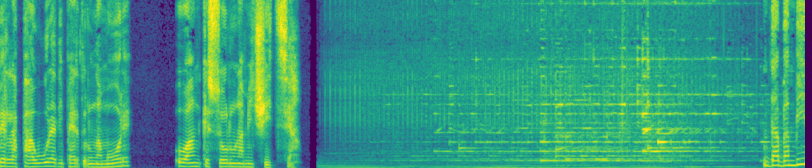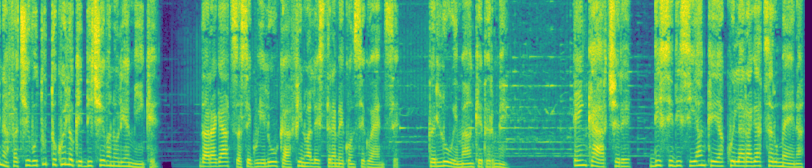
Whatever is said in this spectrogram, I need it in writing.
per la paura di perdere un amore o anche solo un'amicizia. Da bambina facevo tutto quello che dicevano le amiche. Da ragazza seguì Luca fino alle estreme conseguenze, per lui ma anche per me. E in carcere dissi di sì anche a quella ragazza rumena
